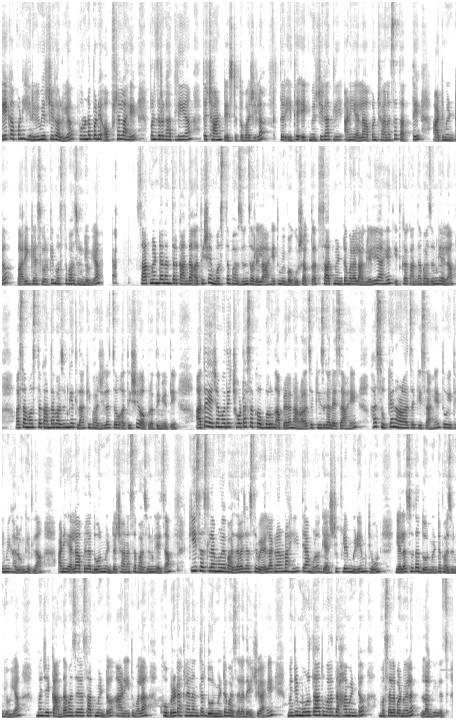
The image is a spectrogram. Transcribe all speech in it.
एक आपण हिरवी मिरची घालूया. पूर्णपणे ऑप्शनल आहे, पण जर घातली ना, तर छान टेस्ट येतो भाजीला. तर इथे एक मिरची घातली आणि याला आपण छान असं सात ते आठ मिनटं बारीक गॅसवरती मस्त भाजून घेऊया. सात मिनटानंतर कांदा अतिशय मस्त भाजून झालेला आहे. तुम्ही बघू शकतात. सात मिनटं मला लागलेली आहेत इतका कांदा भाजून घ्यायला. असा मस्त कांदा भाजून घेतला, की भाजीला चव अतिशय अप्रतिम येते. आता याच्यामध्ये छोटासा कप भरून आपल्याला नारळाचा किस घालायचा आहे. हा सुक्या नारळाचा किस आहे, तो इथे मी घालून घेतला आणि याला आपल्याला दोन मिनटं छान असा भाजून घ्यायचा. किस असल्यामुळे भाजायला जास्त वेळ लागणार नाही. त्यामुळं गॅसची फ्लेम मिडियम ठेवून यालासुद्धा दोन मिनटं भाजून घेऊया. म्हणजे कांदा भाजायला सात मिनटं आणि तुम्हाला खोबरं टाकल्यानंतर दोन मिनटं भाजायला द्यायची आहे. म्हणजे मूळतः तुम्हाला दहा मिनटं मसाला बनवायला लागेलच.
